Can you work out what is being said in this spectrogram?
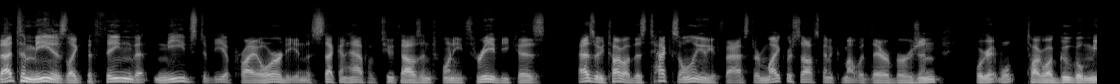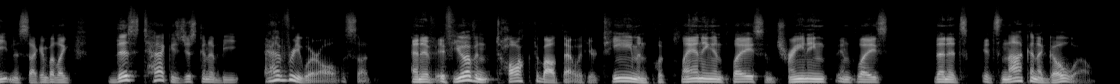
that to me is like the thing that needs to be a priority in the second half of 2023 because as we talk about this tech's only going to get faster. Microsoft's going to come out with their version. We're going to we'll talk about google meet in a second but like this tech is just going to be everywhere all of a sudden. And if, if you haven't talked about that with your team and put planning in place and training in place then it's it's not going to go well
